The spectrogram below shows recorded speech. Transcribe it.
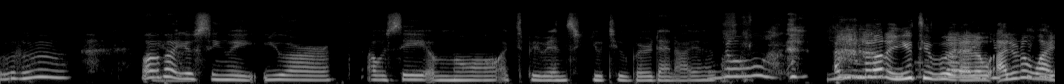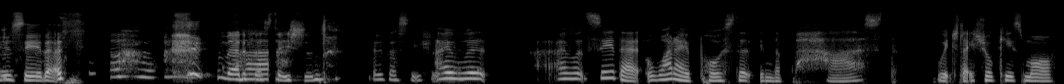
Woohoo. What about Yeah. you, Singwei? You are I would say a more experienced YouTuber than I am. No. I'm not a YouTuber Not at all. I don't know why I just say that. Manifestation. Manifestation. I would I would say that what I posted in the past, which like showcase more of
